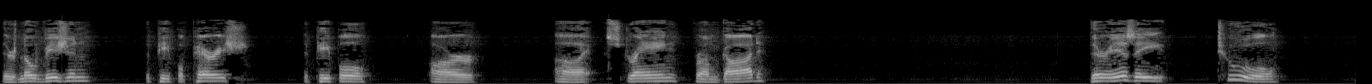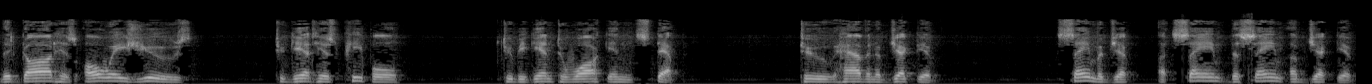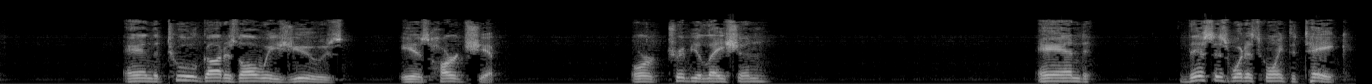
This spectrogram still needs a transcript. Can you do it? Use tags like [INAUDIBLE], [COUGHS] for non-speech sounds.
There's no vision. The people perish. The people are uh, straying from God. There is a tool that God has always used to get his people to begin to walk in step, to have an objective, same object, uh, same the same objective. And the tool God has always used is hardship or tribulation. And this is what it's going to take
